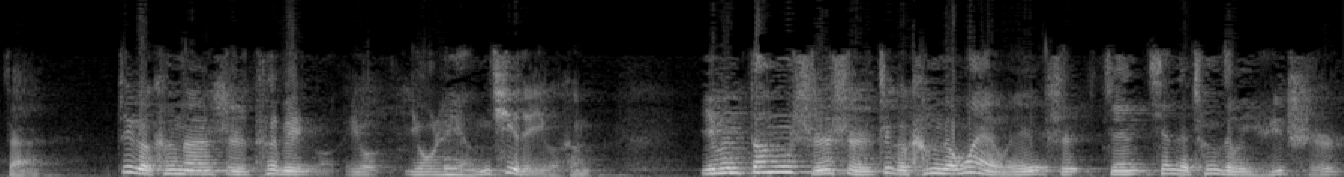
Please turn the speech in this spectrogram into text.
在这个坑呢是特别有有灵气的一个坑，因为当时是这个坑的外围是现现在称之为鱼池，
